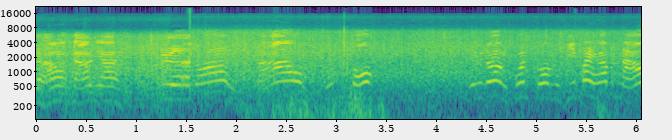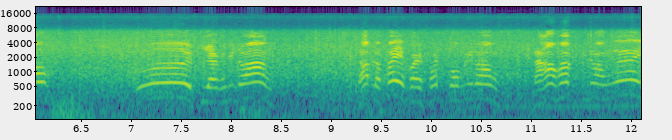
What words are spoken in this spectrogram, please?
หนาวหนาวเนี่ยเรือน้องหนาวฝนตกเฮ้ยพี่น้องฝนตกผีไปครับมันหนาวเอ้ยเปียกพี่น้องรับแล้วไฟไฟฝนตกพี่น้อง หนาวครับพี่น้องเอ้ย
